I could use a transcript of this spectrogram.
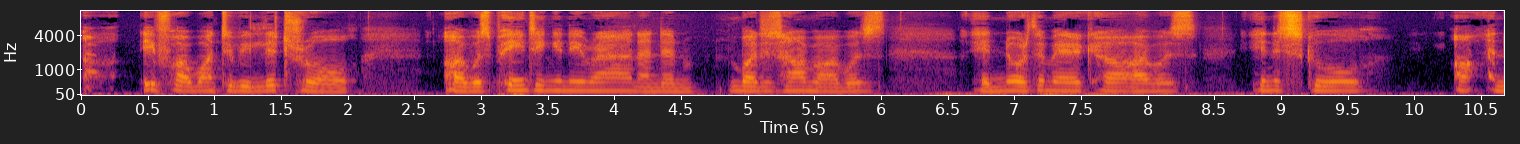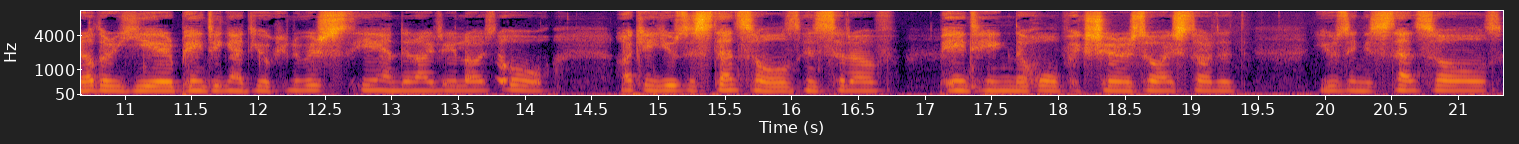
Uh, if I want to be literal, I was painting in Iran, and then by the time I was in North America, I was in a school uh, another year painting at York University, and then I realized, oh, I can use the stencils instead of painting the whole picture. So I started using stencils.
